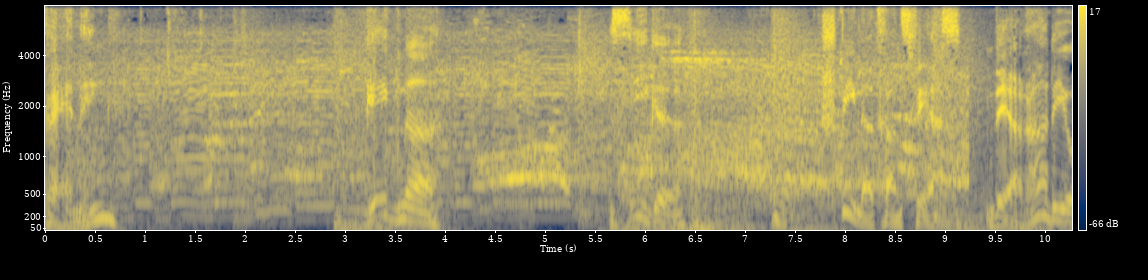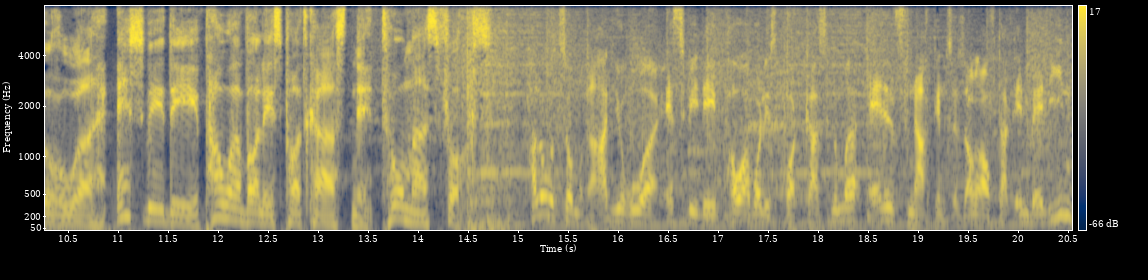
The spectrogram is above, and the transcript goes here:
Training? Gegner? Siege? Spielertransfers. Der Radio Ruhr SWD Powervolleys Podcast mit Thomas Fuchs. Hallo zum Radio Ruhr SWD Powervolleys Podcast Nummer 11 nach dem Saisonauftakt in Berlin,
